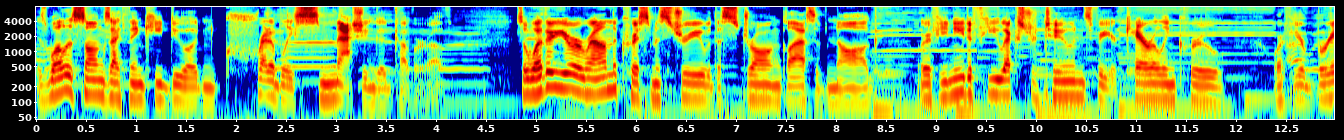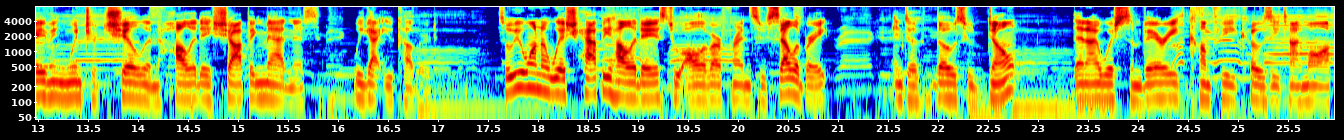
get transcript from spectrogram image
as well as songs I think he'd do an incredibly smashing good cover of. So, whether you're around the Christmas tree with a strong glass of nog, or if you need a few extra tunes for your caroling crew, or if you're braving winter chill and holiday shopping madness, we got you covered. So, we want to wish happy holidays to all of our friends who celebrate, and to those who don't, then I wish some very comfy, cozy time off.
